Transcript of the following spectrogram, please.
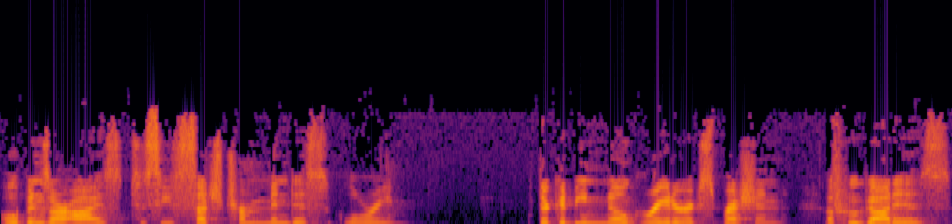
opens our eyes to see such tremendous glory. There could be no greater expression of who God is.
